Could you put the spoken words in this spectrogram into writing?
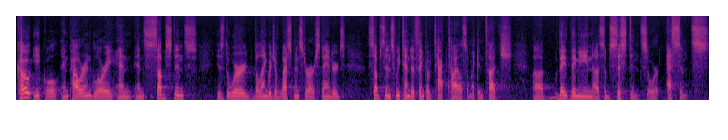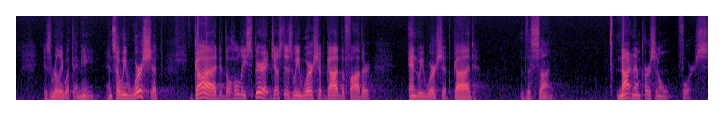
co-equal in power and glory, and, and substance is the word, the language of Westminster, our standards. Substance, we tend to think of tactile, something I can touch. Uh, they, they mean uh, subsistence or essence is really what they mean. And so we worship God, the Holy Spirit, just as we worship God the Father and we worship God the Son. Not an impersonal force.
